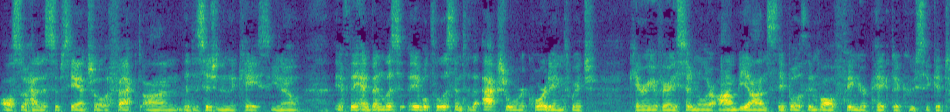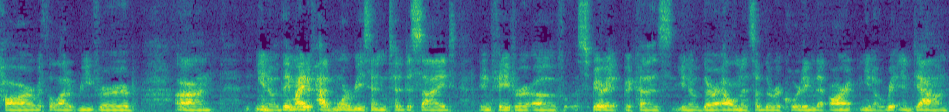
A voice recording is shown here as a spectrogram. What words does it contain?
also had a substantial effect on the decision in the case. You know, if they had been able to listen to the actual recordings, which carry a very similar ambiance, they both involve finger-picked acoustic guitar with a lot of reverb. Um, you know, they might have had more reason to decide in favor of Spirit because you know there are elements of the recording that aren't you know written down.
